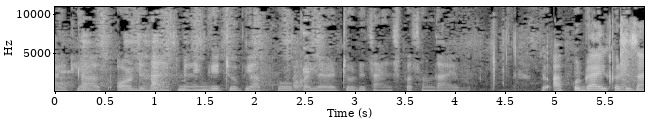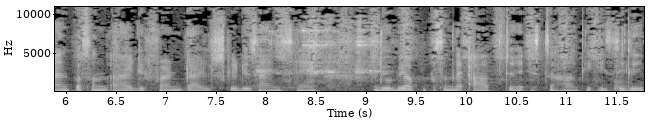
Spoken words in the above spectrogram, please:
आइडियाज़ और डिज़ाइंस मिलेंगे। जो भी आपको कलर जो डिज़ाइंस पसंद आए जो आपको डायल का डिज़ाइन पसंद आए डिफरेंट डायल्स के डिज़ाइंस हैं, जो भी आपको पसंद है, आप जो है इस तरह की इजीली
